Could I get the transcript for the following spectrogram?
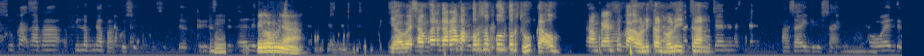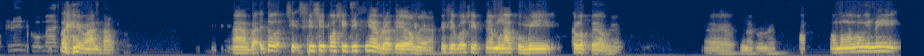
suka karena filmnya bagus itu. The Green Hmm. Elite. filmnya. Ya West Ham kan karena faktor subkultur juga Om. Sampean suka holigan-holigan. Bahasa Inggris. Owen the Green go Martin. Wih, mantap. Nah, Mbak, itu si- sisi positifnya berarti ya Om ya. Sisi positifnya mengagumi klub ya Om ya. Eh, benar-benar. Ngomong-ngomong ini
